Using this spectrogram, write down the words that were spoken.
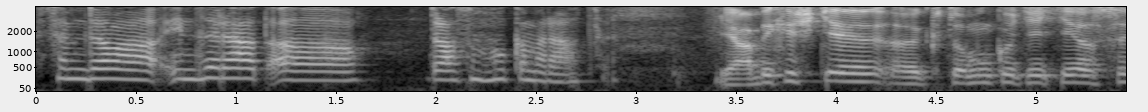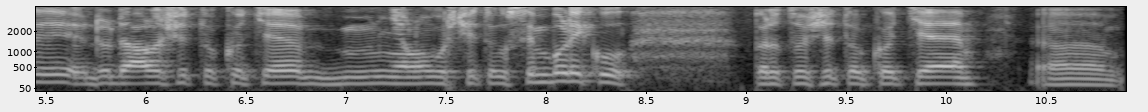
jsem dala inzerát a dala jsem ho kamarádce. Já bych ještě eh, k tomu kotěti asi dodal, že to kotě mělo určitou symboliku, protože to kotě uh,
